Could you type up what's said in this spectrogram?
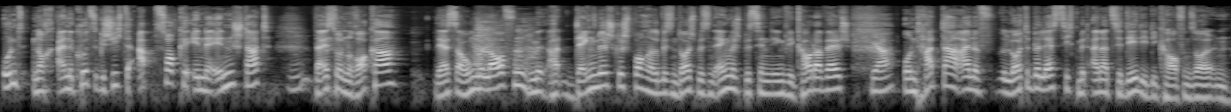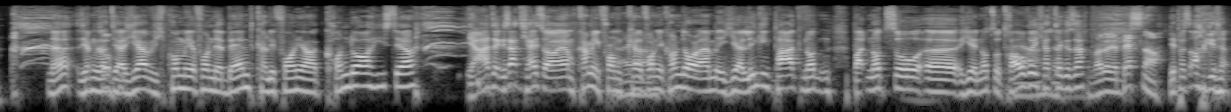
Und noch eine kurze Geschichte. Abzocke in der Innenstadt. Da ist so ein Rocker, der ist da rumgelaufen, mit, hat Denglisch gesprochen, also ein bisschen Deutsch, ein bisschen Englisch, ein bisschen irgendwie Kauderwelsch. Ja. Und hat da eine Leute belästigt mit einer CD, die die kaufen sollten. ne? Sie haben gesagt, ja, ja, ich komme hier von der Band California Condor, hieß der. Ja, hat er gesagt, ich heiße, I am coming from California Condor, I'm hier Linking Park, not, but not so, äh, hier, not so traurig, hat er gesagt. War doch der Bessner. Nee, pass auf, genau.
